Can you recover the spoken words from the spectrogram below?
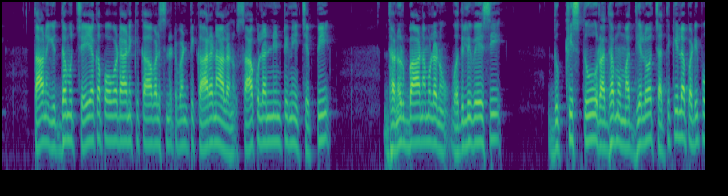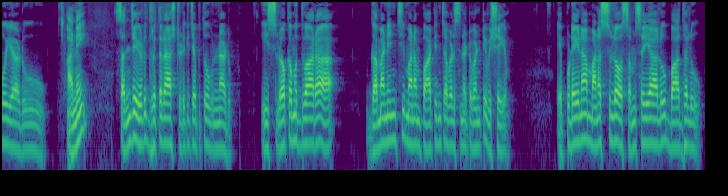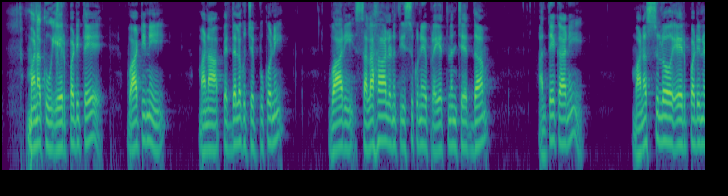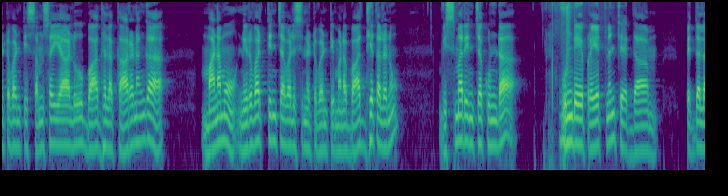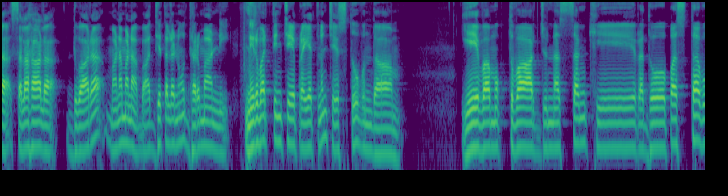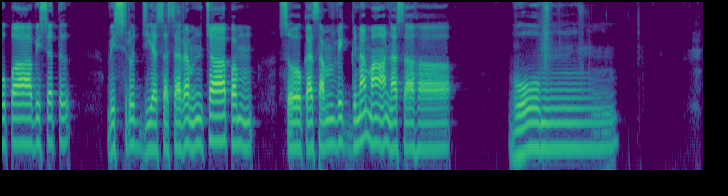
తాను యుద్ధము చేయకపోవడానికి కావలసినటువంటి కారణాలను సాకులన్నింటినీ చెప్పి ధనుర్బాణములను వదిలివేసి దుఃఖిస్తూ రథము మధ్యలో చతికిల పడిపోయాడు అని సంజయుడు ధృతరాష్ట్రుడికి చెబుతూ ఉన్నాడు. ఈ శ్లోకము ద్వారా గమనించి మనం పాటించవలసినటువంటి విషయం. ఎప్పుడైనా మనస్సులో సంశయాలు బాధలు మనకు ఏర్పడితే వాటిని మన పెద్దలకు చెప్పుకొని వారి సలహాలను తీసుకునే ప్రయత్నం చేద్దాం. అంతేకాని మనస్సులో ఏర్పడినటువంటి సంశయాలు బాధల కారణంగా మనము నిర్వర్తించవలసినటువంటి మన బాధ్యతలను విస్మరించకుండా ఉండే ప్రయత్నం చేద్దాం. పెద్దల సలహాల ద్వారా మన మన బాధ్యతలను ధర్మాన్ని నిర్వర్తించే ప్రయత్నం చేస్తూ ఉందాం. ఏవముక్వార్జున సంఖ్యే రథోపస్థ ఉపావిశత్ విసృజ్య ససరం చాపం శోక సంవిఘ్న మానస ఓం.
